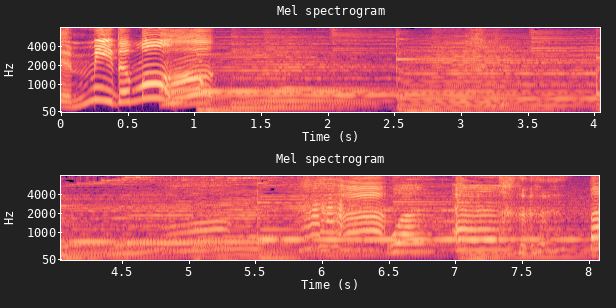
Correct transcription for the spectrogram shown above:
甜蜜的梦。晚安，宝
